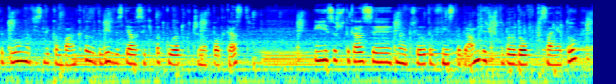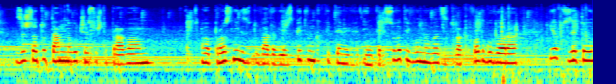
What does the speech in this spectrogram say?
като натиснете камбанката, за да ви известява всеки път, когато кача нов подкаст. И също така да се да ме последвате в Instagram, всичко ще бъде долу в описанието, защото там много често ще правя въпросник за това да ви разпитвам какви теми ви интересуват и вълнуват, за това какво да говоря и общо взето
